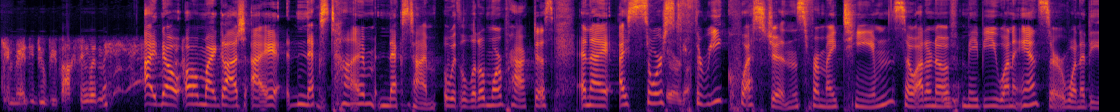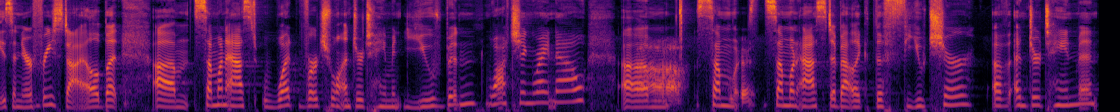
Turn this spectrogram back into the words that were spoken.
"Can Randi do beatboxing with me?" I know. Oh my gosh! I next time, next time with a little more practice, and I I sourced three questions from my team. So I don't know Ooh. if maybe you want to answer one of these in your freestyle, but um, someone asked what virtual entertainment you've been watching right now. Um, uh, some okay. someone asked about like the future of entertainment.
